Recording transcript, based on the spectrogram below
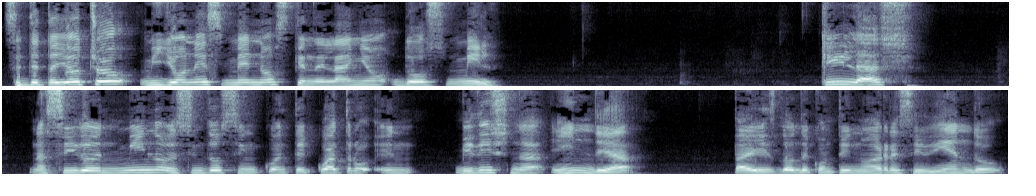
78 millones menos que en el año 2000. Kailash, nacido en 1954 en Vidishna, India, país donde continúa residiendo,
